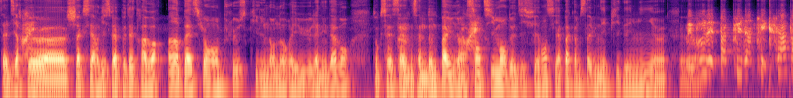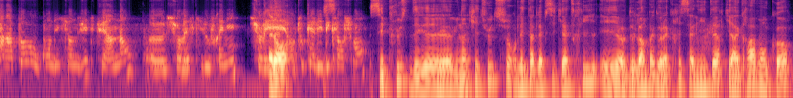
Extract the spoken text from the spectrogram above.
c'est-à-dire que euh, chaque service va peut-être avoir un patient en plus qu'il n'en aurait eu l'année d'avant. Donc ça, ça, Mm. ça ne donne pas une- un Ouais. sentiment de différence, il n'y a pas comme ça une épidémie. euh, Mais vous n'êtes pas plus inquiet que ça par rapport aux conditions de vie depuis un an euh, sur la schizophrénie, sur les, Alors, en tout cas les déclenchements? C'est plus des- une inquiétude sur l'état de la psychiatrie et euh, de l'impact de la crise sanitaire qui aggrave encore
